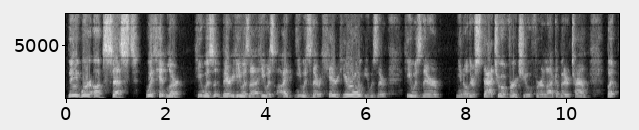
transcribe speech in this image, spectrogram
They were obsessed with Hitler. He was very he was a he was I, he was their hero. He was their he was their you know their statue of virtue, for lack of a better term. But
